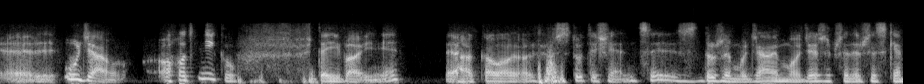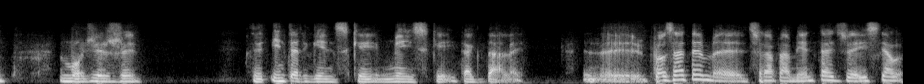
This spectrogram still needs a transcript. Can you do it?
e, udział ochotników w tej wojnie około 100 tysięcy z dużym udziałem młodzieży, przede wszystkim młodzieży inteligenckiej, miejskiej i tak dalej. Poza tym e, trzeba pamiętać, że istniał e,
